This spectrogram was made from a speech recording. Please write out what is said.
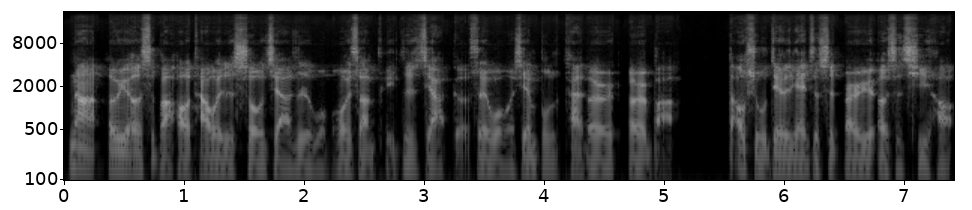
那二月二十八号它会是收假日，我们会算平日价格，所以我们先不看二二八。倒数第二天就是二月二十七号，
